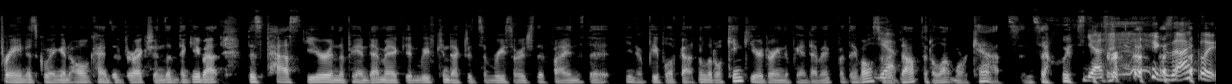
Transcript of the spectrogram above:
brain is going in all kinds of directions. I'm thinking about this past year in the pandemic, and we've conducted some research that finds that, you know, people have gotten a little kinkier during the pandemic, but they've also yep. adopted a lot more cats. And so Yes, exactly.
